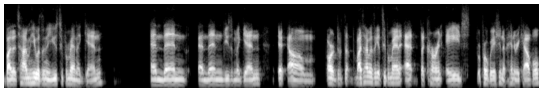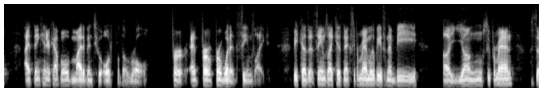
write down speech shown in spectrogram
by the time he was going to use Superman again, and then and then use him again, it, um, or th- th- by the time he was going to get Superman at the current age appropriation of Henry Cavill, I think Henry Cavill might have been too old for the role, for for for what it seems like, because it seems like his next Superman movie is going to be a young Superman. So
